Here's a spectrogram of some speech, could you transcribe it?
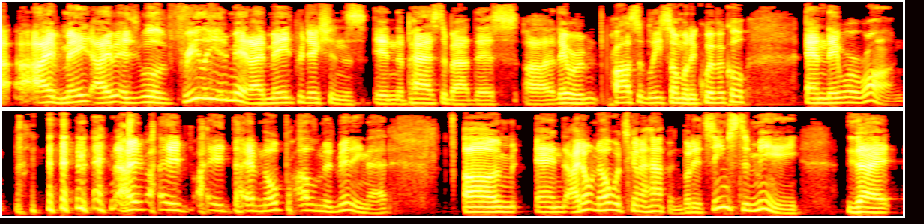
I've made I will freely admit I've made predictions in the past about this. Uh, they were possibly somewhat equivocal, and they were wrong. and I, I I I have no problem admitting that. Um, and I don't know what's going to happen, but it seems to me that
